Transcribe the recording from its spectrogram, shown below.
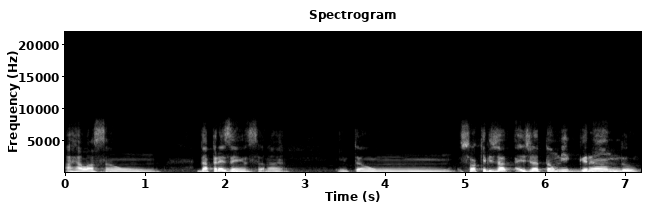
a relação da presença, né? Então, só que eles já, estão migrando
